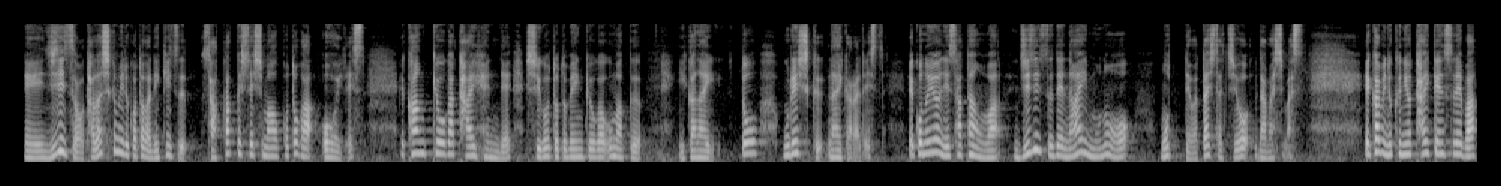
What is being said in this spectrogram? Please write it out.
えー、事実を正しく見ることができず錯覚してしまうことが多いです。で環境が大変で仕事と勉強がうまくいかないと嬉しくないからです。このようにサタンは事実でないものを持って私たちを騙します。神の国を体験すれば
